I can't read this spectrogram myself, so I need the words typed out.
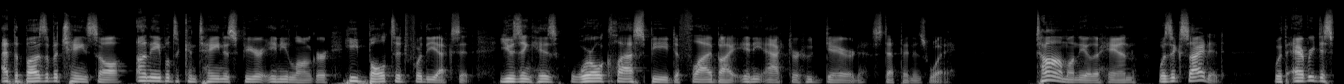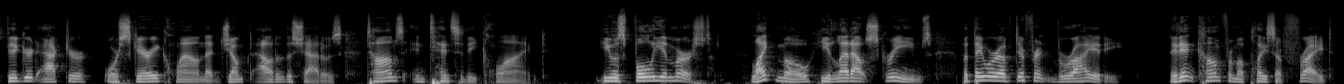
At the buzz of a chainsaw, unable to contain his fear any longer, he bolted for the exit, using his world class speed to fly by any actor who dared step in his way. Tom, on the other hand, was excited. With every disfigured actor or scary clown that jumped out of the shadows, Tom's intensity climbed. He was fully immersed. Like Mo, he let out screams, but they were of different variety. They didn't come from a place of fright,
